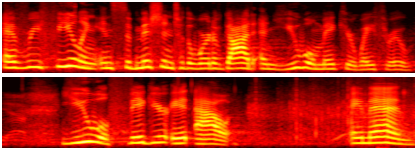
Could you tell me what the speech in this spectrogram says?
every feeling in submission to the Word of God, and you will make your way through. You will figure it out. Amen.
